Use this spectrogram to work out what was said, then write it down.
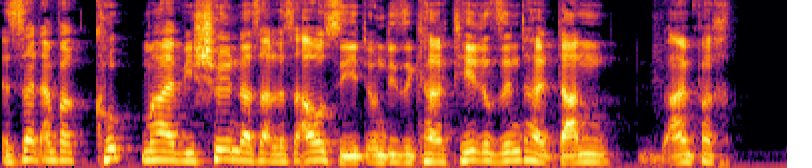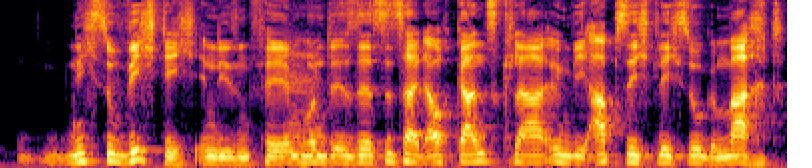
es ist halt einfach, guckt mal, wie schön das alles aussieht. Und diese Charaktere sind halt dann einfach nicht so wichtig in diesem Film. Mhm. Und es ist halt auch ganz klar irgendwie absichtlich so gemacht.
